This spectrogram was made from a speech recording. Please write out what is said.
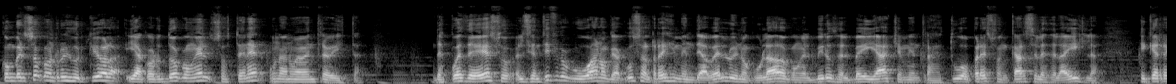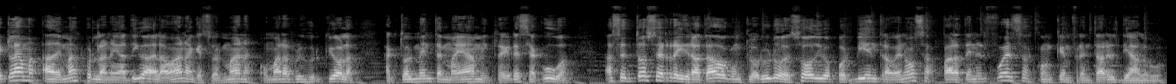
conversó con Ruiz Urquiola y acordó con él sostener una nueva entrevista. Después de eso, el científico cubano que acusa al régimen de haberlo inoculado con el virus del VIH mientras estuvo preso en cárceles de la isla y que reclama además por la negativa de La Habana que su hermana, Omara Ruiz Urquiola, actualmente en Miami, regrese a Cuba, aceptó ser rehidratado con cloruro de sodio por vía intravenosa para tener fuerzas con que enfrentar el diálogo.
